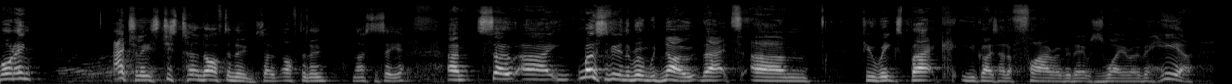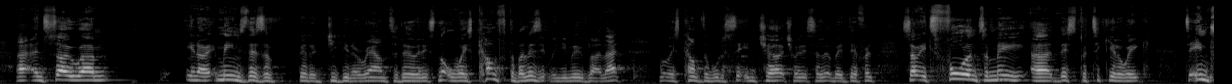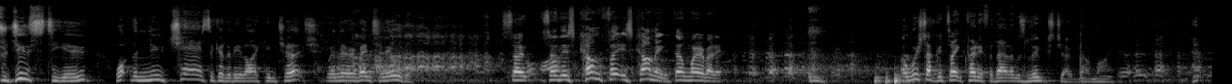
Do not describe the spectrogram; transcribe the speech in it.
Morning. Actually, it's just turned afternoon, so afternoon. Nice to see you. Um, so, uh, most of you in the room would know that um, a few weeks back you guys had a fire over there, which is why you're over here. Uh, and so, um, you know, it means there's a bit of jigging around to do, and it's not always comfortable, is it, when you move like that? Not always comfortable to sit in church when it's a little bit different. So, it's fallen to me uh, this particular week to introduce to you what the new chairs are going to be like in church when they're eventually ordered. So, so this comfort is coming. Don't worry about it. I wish I could take credit for that. That was Luke's joke, not mine.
